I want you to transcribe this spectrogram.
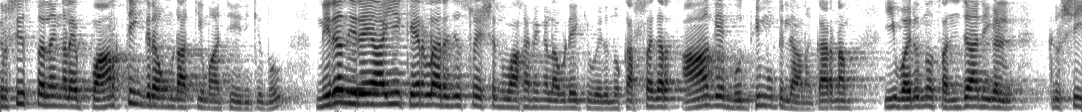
കൃഷിസ്ഥലങ്ങളെ പാർക്കിംഗ് ഗ്രൗണ്ടാക്കി മാറ്റിയിരിക്കുന്നു. നിരനിരയായി കേരള രജിസ്ട്രേഷൻ വാഹനങ്ങൾ അവിടേക്ക് വരുന്നു. കർഷകർ ആകെ ബുദ്ധിമുട്ടിലാണ്. കാരണം ഈ വരുന്ന സഞ്ചാരികൾ കൃഷി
